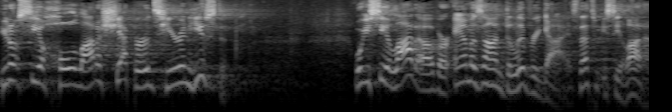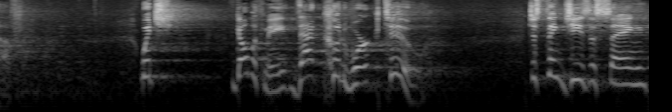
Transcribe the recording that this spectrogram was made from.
You don't see a whole lot of shepherds here in Houston. What you see a lot of are Amazon delivery guys. That's what you see a lot of. Which, go with me, that could work too. Just think Jesus saying,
